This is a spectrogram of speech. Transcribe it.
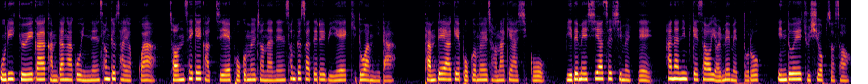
우리 교회가 감당하고 있는 선교 사역과 전 세계 각지에 복음을 전하는 선교사들을 위해 기도합니다. 담대하게 복음을 전하게 하시고 믿음의 씨앗을 심을 때 하나님께서 열매 맺도록 인도해 주시옵소서.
